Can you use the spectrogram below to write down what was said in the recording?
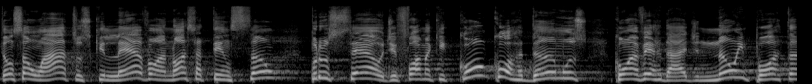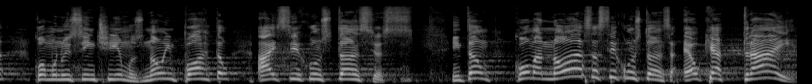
Então, são atos que levam a nossa atenção para o céu, de forma que concordamos com a verdade, não importa como nos sentimos, não importam as circunstâncias. Então, como a nossa circunstância é o que atrai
